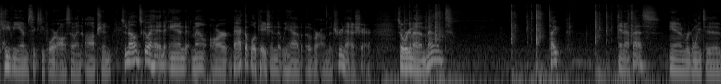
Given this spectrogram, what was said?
KVM 64 also an option. So now let's go ahead and mount our backup location that we have over on the TrueNAS share. So we're gonna mount type NFS and we're going to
